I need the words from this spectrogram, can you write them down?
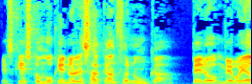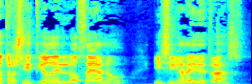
Es que es como que no les alcanzo nunca, pero me voy a otro sitio del océano y sigan ahí detrás.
